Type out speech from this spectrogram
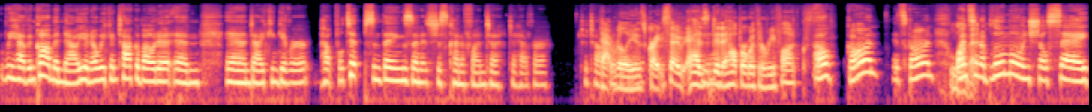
we have in common now, you know, we can talk about it and, and I can give her helpful tips and things. And it's just kind of fun to, to have her to talk. That really is great. So has, yeah. did it help her with her reflux? Oh, gone. It's gone. Love Once it. in a blue moon, she'll say,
